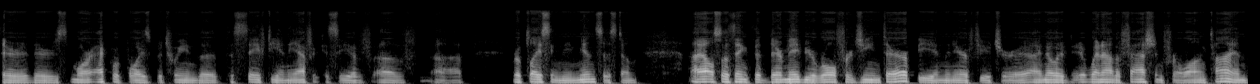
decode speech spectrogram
there, there's more equipoise between the, the safety and the efficacy of, of uh, replacing the immune system. I also think that there may be a role for gene therapy in the near future. I know it, it, went out of fashion for a long time,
